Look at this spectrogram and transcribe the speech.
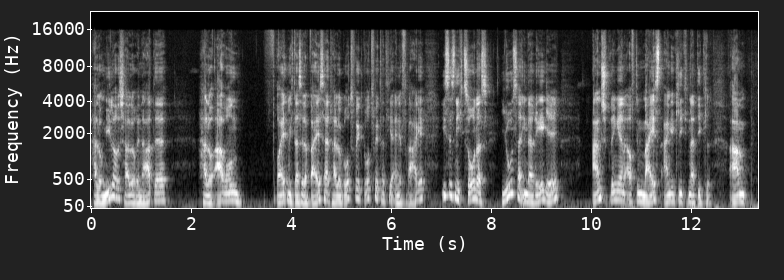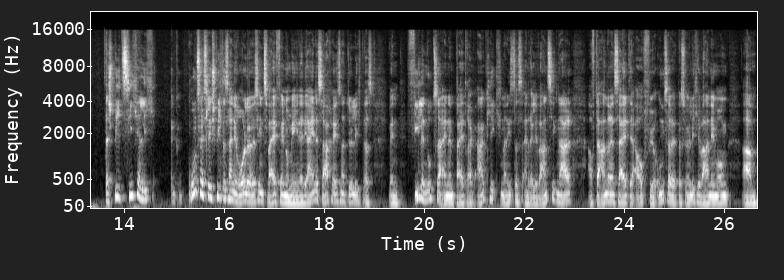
Hallo Milos, hallo Renate, hallo Aaron, freut mich, dass ihr dabei seid. Hallo Gottfried. Gottfried hat hier eine Frage. Ist es nicht so, dass User in der Regel anspringen auf den meist angeklickten Artikel. Ähm, das spielt sicherlich, grundsätzlich spielt das eine Rolle. Es sind zwei Phänomene. Die eine Sache ist natürlich, dass wenn viele Nutzer einen Beitrag anklicken, dann ist das ein Relevanzsignal. Auf der anderen Seite auch für unsere persönliche Wahrnehmung, ähm,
